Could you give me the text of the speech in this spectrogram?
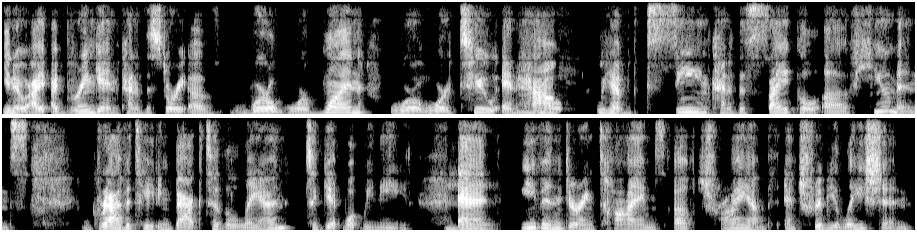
you know I, I bring in kind of the story of world war one world war two and Mhm. how we have seen kind of the cycle of humans gravitating back to the land to get what we need Mhm. and even during times of triumph and tribulation,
